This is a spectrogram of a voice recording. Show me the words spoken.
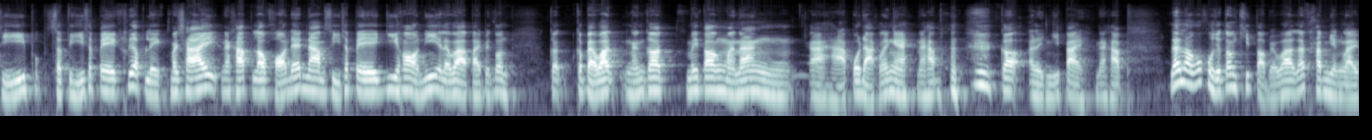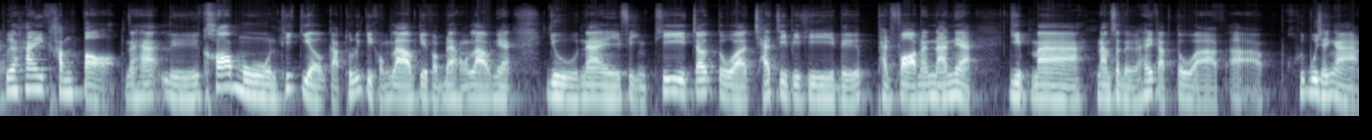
สีสตีสเปรย์เคลือบเหล็กมาใช้นะครับ เราขอแนะนำสีสเปรย์ยี่ห้อนี้อะไรว่าไปเป็นต้นก็ก็แปลว่างั้นก็ไม่ต้องมานั่งหา product แล้วไงนะครับ ก็อะไรอย่างนี้ไปนะครับ แล้วเราก็คงจะต้องคิดต่อไปว่า แล้วทำอย่างไรเพื่อให้คำตอบนะฮะหรือข้อมูลที่เกี่ยวกับธุรกิจของเราเกี่ยวกับแบรนด์ของเราเนี่ยอยู่ในสิ่งที่เจ้าตัว Chat GPT หรือแพลตฟอร์มนั้นๆเนี่ยหยิบมานำเสนอให้กับตัวผู้ใช้งาน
